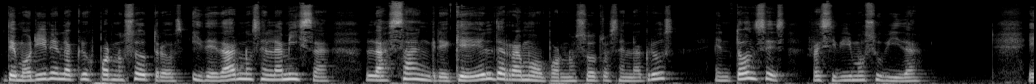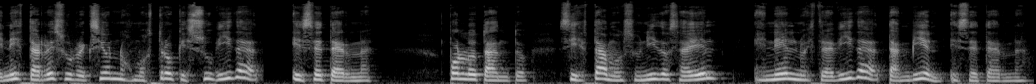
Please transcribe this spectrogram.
de morir en la cruz por nosotros y de darnos en la misa la sangre que Él derramó por nosotros en la cruz, entonces recibimos su vida. En esta resurrección nos mostró que su vida es eterna. Por lo tanto, si estamos unidos a Él, en Él nuestra vida también es eterna.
